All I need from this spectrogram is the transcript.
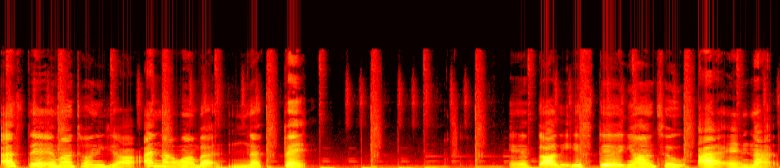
I stay in my twenties, y'all. I not worried about nothing. And thought is still young too. I am not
